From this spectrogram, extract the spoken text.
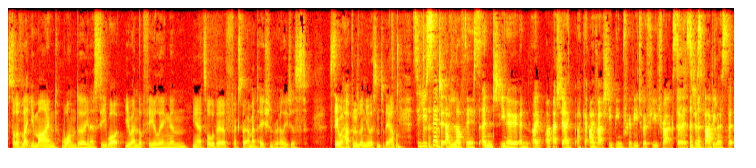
sort of let your mind wander, you know, see what you end up feeling. And yeah, it's all a bit of experimentation, really. Just see what happens when you listen to the album. So you said I love this, and you know, and I, I've actually, I, I, have actually been privy to a few tracks, so it's just fabulous. But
